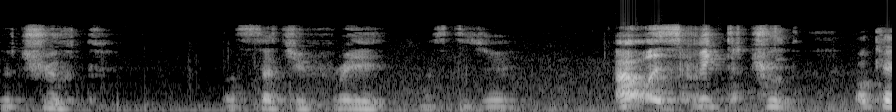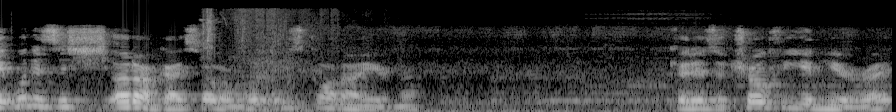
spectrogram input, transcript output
the truth will set you free, Mr. J. I always speak the truth. Okay, what is this? Hold on, guys. Hold on. What, what's going on here, man? Okay, there's a trophy in here, right?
